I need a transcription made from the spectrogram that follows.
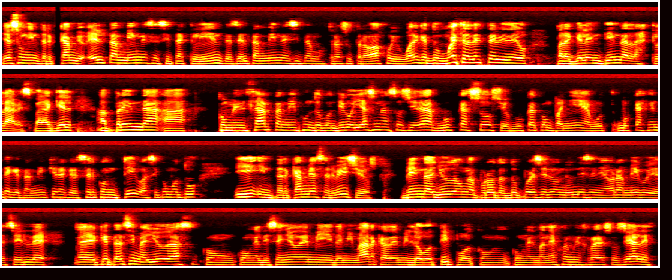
y es un intercambio. Él también necesita clientes, él también necesita mostrar su trabajo, igual que tú. Muéstrale este video para que él entienda las claves, para que él aprenda a comenzar también junto contigo y haz una sociedad, busca socios, busca compañía, busca gente que también quiera crecer contigo, así como tú, y intercambia servicios, brinda ayuda una por otra. Tú puedes ir donde un diseñador amigo y decirle, eh, ¿qué tal si me ayudas con, con, el diseño de mi, de mi marca, de mi logotipo, con, con el manejo de mis redes sociales?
